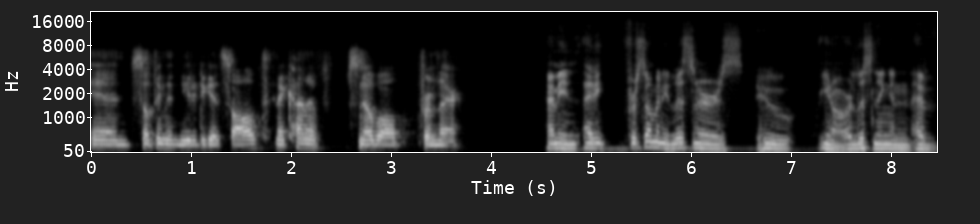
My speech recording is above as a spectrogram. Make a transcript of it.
and something that needed to get solved. And it kind of snowballed from there. I mean, I think for so many listeners who, you know, are listening and have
